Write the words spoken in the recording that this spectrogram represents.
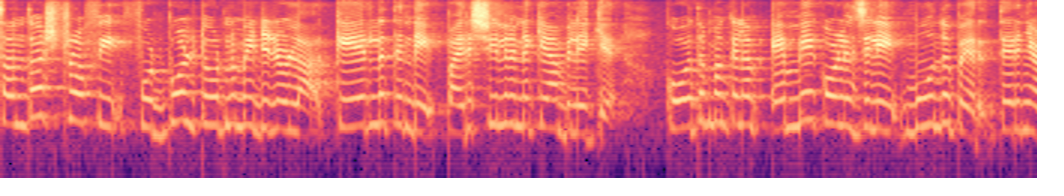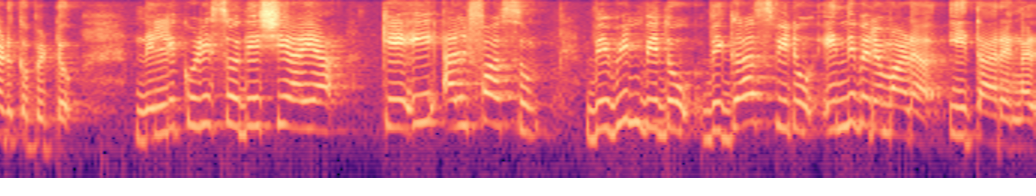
സന്തോഷ് ട്രോഫി ഫുട്ബോൾ ടൂർണമെന്റിനുള്ള കേരളത്തിന്റെ പരിശീലന ക്യാമ്പിലേക്ക് കോതമംഗലം എം എ കോളേജിലെ മൂന്ന് പേർ തിരഞ്ഞെടുക്കപ്പെട്ടു. നെല്ലിക്കുഴി സ്വദേശിയായ കെ ഇ അൽഫാസും വിപിൻ വിധു വികാസ് വിനു എന്നിവരുമാണ് ഈ താരങ്ങൾ.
